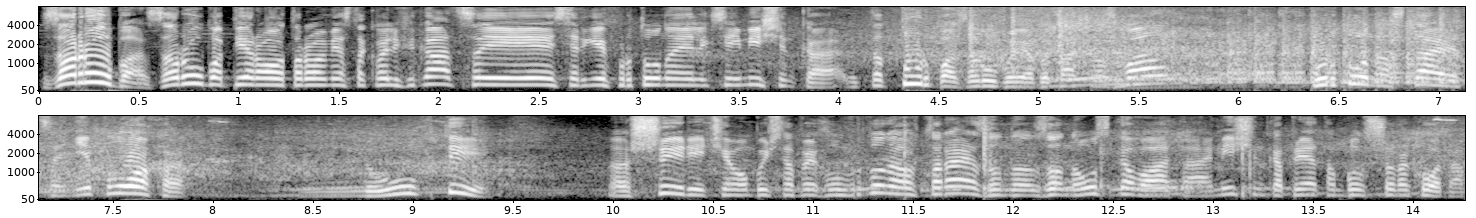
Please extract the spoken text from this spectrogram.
Заруба. Заруба первого-второго места квалификации. Сергей Фуртуна и Алексей Мищенко. Это турбо Заруба, я бы так назвал. Фуртуна ставится неплохо. Ух ты. Э, Шире, чем обычно поехал Фуртуна. А вторая зона, зона узковата, а Мищенко при этом был широко там.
